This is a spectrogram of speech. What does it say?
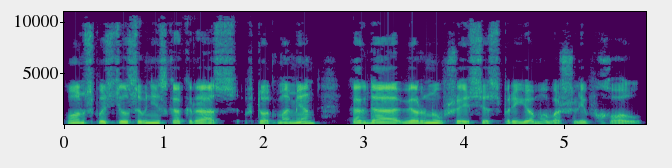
Он спустился вниз как раз в тот момент, когда вернувшиеся с приема вошли в холл.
